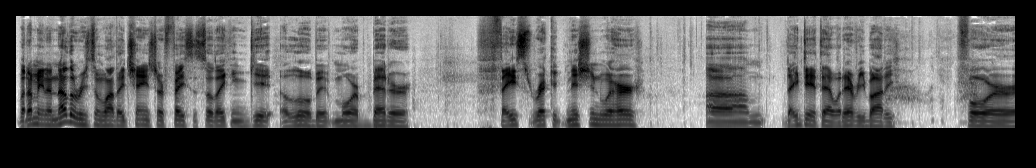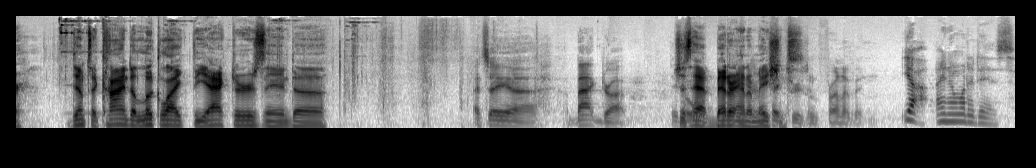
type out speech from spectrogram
But I mean, another reason why they changed her face is so they can get a little bit more better face recognition with her. Um, they did that with everybody for them to kind of look like the actors and uh, That's a, uh, a backdrop. They Just have better picture- animations. Pictures in front of it. Yeah, I know what it is.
